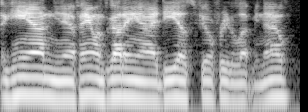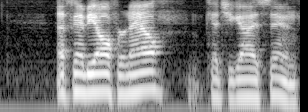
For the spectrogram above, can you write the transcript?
again, you know, if anyone's got any ideas, feel free to let me know. That's going to be all for now. Catch you guys soon.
